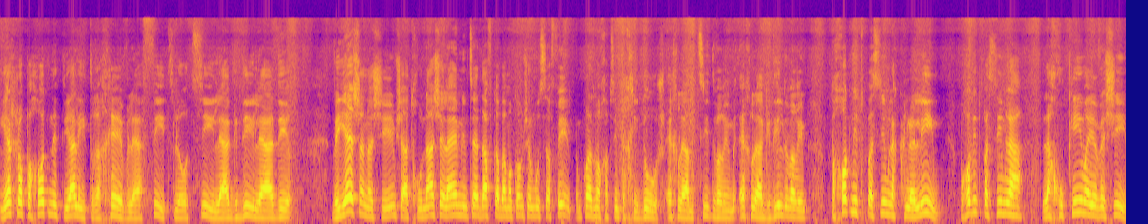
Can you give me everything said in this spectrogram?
יש לו פחות נטייה להתרחב, להפיץ, להוציא, להגדיל, להאדיר. ויש אנשים שהתכונה שלהם נמצאת דווקא במקום של מוספים. הם כל הזמן מחפשים את החידוש, איך להמציא דברים, איך להגדיל דברים. פחות נתפסים לכללים, פחות נתפסים לחוקים היבשים.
